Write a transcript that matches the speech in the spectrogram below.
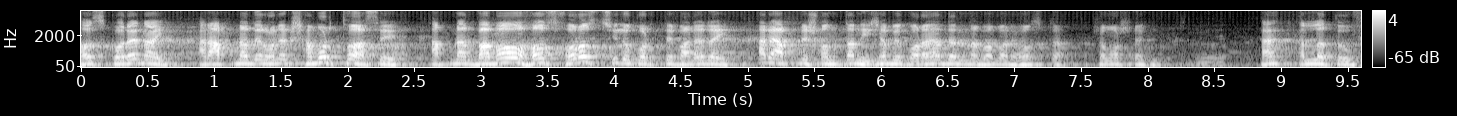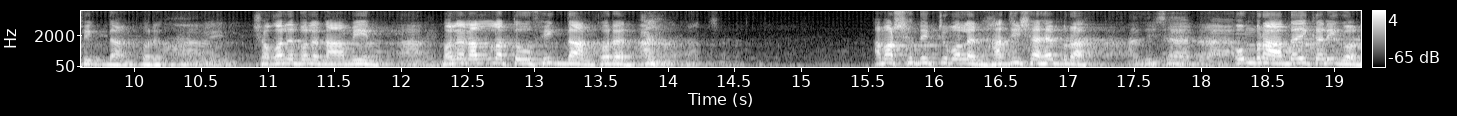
হজ করে নাই আর আপনাদের অনেক সামর্থ্য আছে আপনার বাবাও হজ ফরজ ছিল করতে পারে নাই। আরে আপনি সন্তান হিসাবে করাইয়া দেন না বাবার হজটা সমস্যা কি? হ্যাঁ? আল্লাহ তৌফিক দান করেন। সকলে বলেন আমিন। বলেন আল্লাহ তৌফিক দান করেন। আমার সাথে একটু বলেন হাজি সাহেবরা উমরা আদায়কারীগণ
